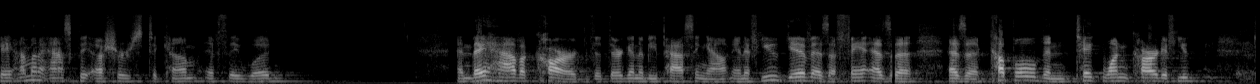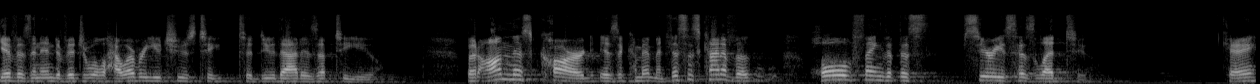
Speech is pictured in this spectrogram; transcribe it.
Okay, I'm going to ask the ushers to come if they would. And they have a card that they're going to be passing out. And if you give as a, fan, as a, as a couple, then take one card. If you give as an individual, however you choose to, to do that is up to you. But on this card is a commitment. This is kind of the whole thing that this series has led to. Okay?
